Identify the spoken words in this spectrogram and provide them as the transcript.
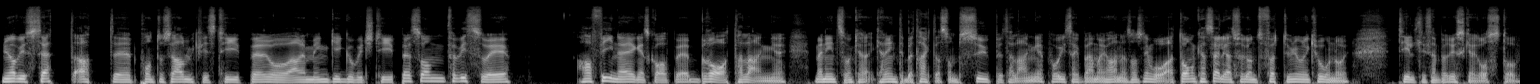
Nu har vi sett att eh, Pontus Almqvist-typer och Armin Gigovic-typer som förvisso är har fina egenskaper, bra talanger, men inte som kan, kan inte betraktas som supertalanger på Isak Bergman Johannessons nivå. Att de kan säljas för runt 40 miljoner kronor till till exempel ryska Rostov.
